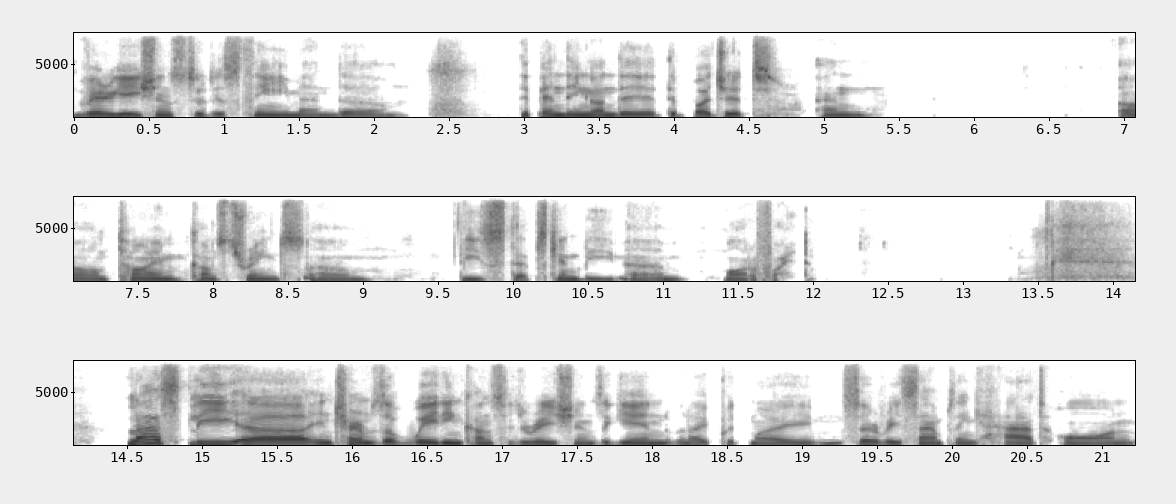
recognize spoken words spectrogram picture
variations to this theme and um, depending on the, the budget and um, time constraints, um, these steps can be um, modified. Lastly, uh, in terms of weighting considerations, again, when I put my survey sampling hat on,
